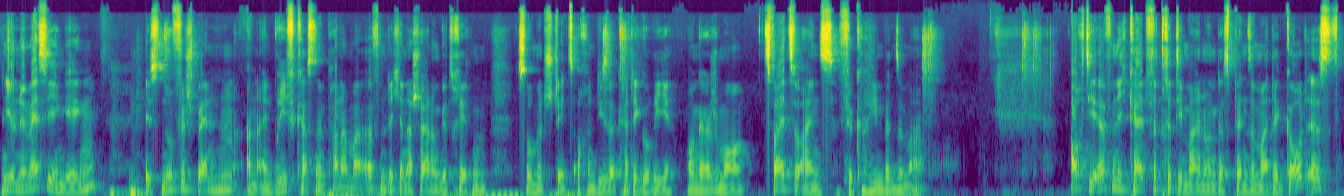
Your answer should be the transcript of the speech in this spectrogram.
Lionel Messi hingegen ist nur für Spenden an einen Briefkasten in Panama öffentlich in Erscheinung getreten. Somit steht es auch in dieser Kategorie Engagement 2 zu 1 für Karim Benzema. Auch die Öffentlichkeit vertritt die Meinung, dass Benzema der GOAT ist.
